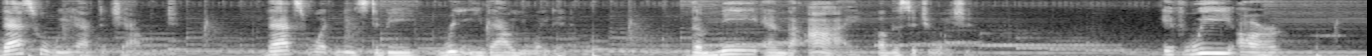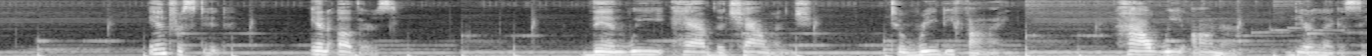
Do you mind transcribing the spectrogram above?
That's who we have to challenge. That's what needs to be reevaluated. The me and the I of the situation. If we are interested in others, then we have the challenge to redefine how we honor their legacy.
